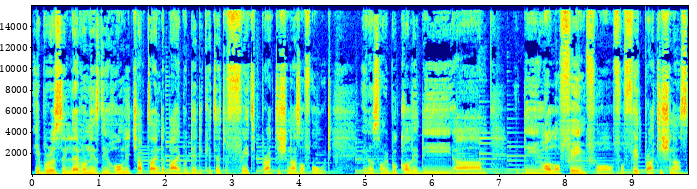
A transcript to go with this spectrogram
Hebrews 11 is the only chapter in the Bible dedicated to faith practitioners of old. You know, some people call it the um, the Hall of Fame for, for faith practitioners.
